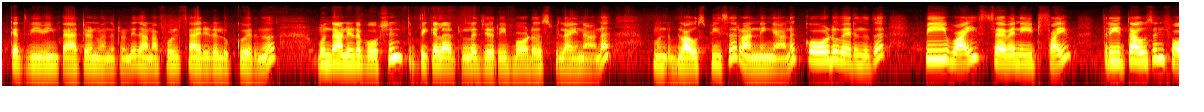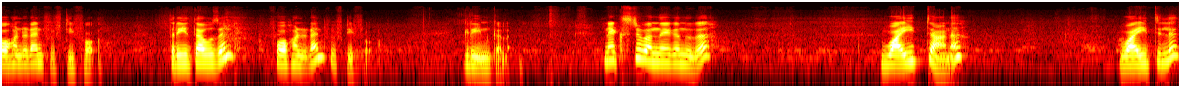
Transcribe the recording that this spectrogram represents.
ഇക്കത്ത് വീവിങ് പാറ്റേൺ വന്നിട്ടുണ്ട്. ഇതാണ് ഫുൾ സാരിയുടെ ലുക്ക് വരുന്നത്. മുന്താണിയുടെ പോർഷൻ ടിപ്പിക്കലായിട്ടുള്ള ജെറി ബോർഡേഴ്സ് ലൈനാണ് ബ്ലൗസ് പീസ് റണ്ണിങ് ആണ്. കോഡ് വരുന്നത് P Y seven eight five three thousand four hundred and fifty four three thousand four hundred and fifty four green colour next വന്നേക്കുന്നത് വൈറ്റ് ആണ്. വൈറ്റിൽ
